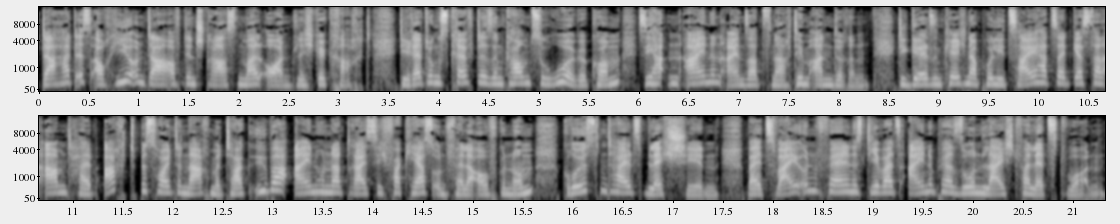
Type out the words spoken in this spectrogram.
Da hat es auch hier und da auf den Straßen mal ordentlich gekracht. Die Rettungskräfte sind kaum zur Ruhe gekommen. Sie hatten einen Einsatz nach dem anderen. Die Gelsenkirchener Polizei hat seit gestern Abend halb acht bis heute Nachmittag über 130 Verkehrsunfälle aufgenommen, größtenteils Blechschäden. Bei zwei Unfällen ist jeweils eine Person leicht verletzt worden.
